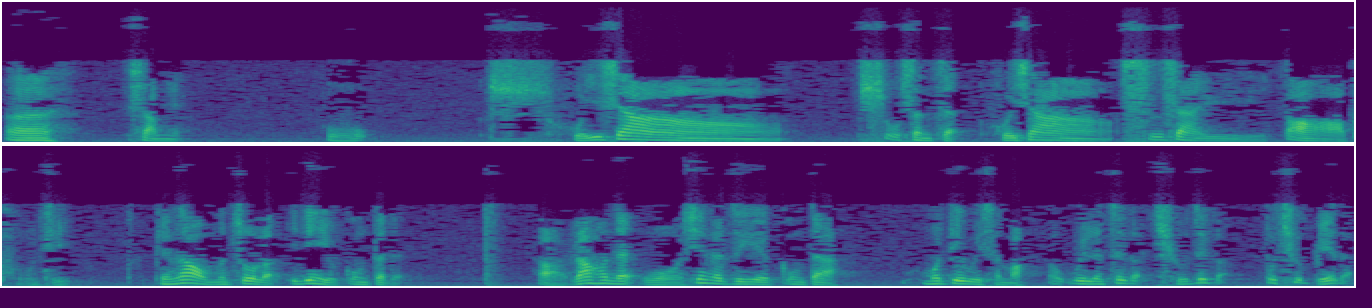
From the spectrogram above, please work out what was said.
呃，下面五。回向速胜者，回向施善于大菩提。平常我们做了一定有功德的啊。然后呢，我现在这些功德目的为什么？为了这个，求这个，不求别的。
